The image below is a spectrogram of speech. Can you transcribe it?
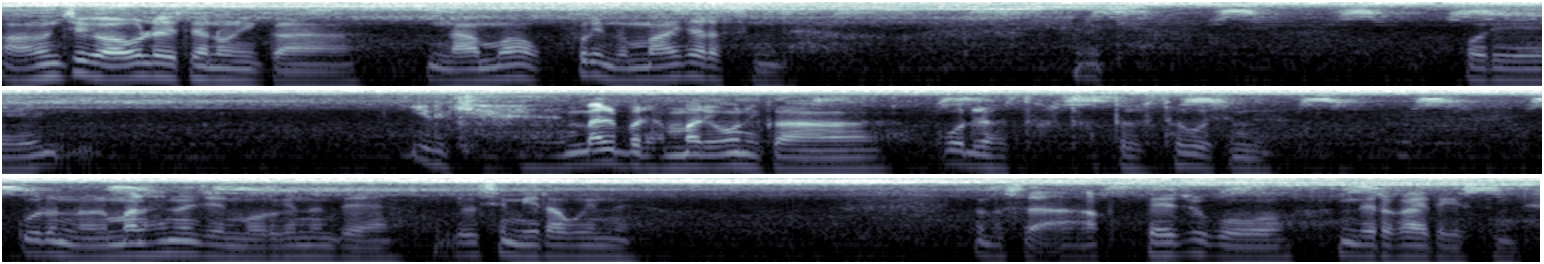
안 온 지가 오래 되놓으니까 나무하고 풀이 너무 많이 자랐습니다. 이렇게. 벌이 이렇게 말벌이 한 마리 오니까 꼬리를 털털 털고 있습니다. 꿀은 얼마나 했는지는 모르겠는데 열심히 일하고 있네요. 싹 빼주고 내려가야 되겠습니다.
